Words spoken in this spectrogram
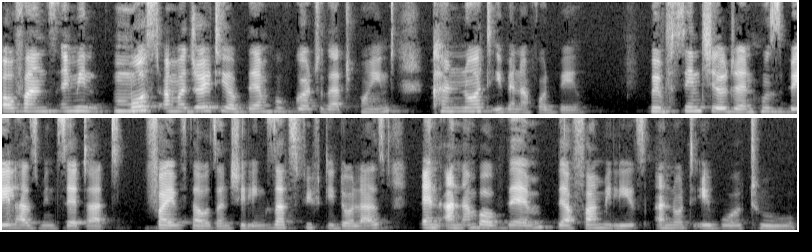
orphans. I mean, most, a majority of them who've got to that point cannot even afford bail. We've seen children whose bail has been set at 5,000 shillings. That's $50. And a number of them, their families are not able to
